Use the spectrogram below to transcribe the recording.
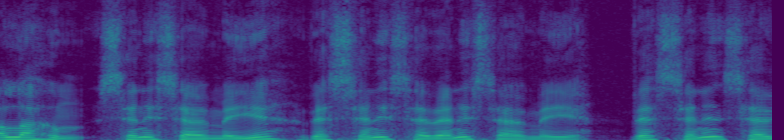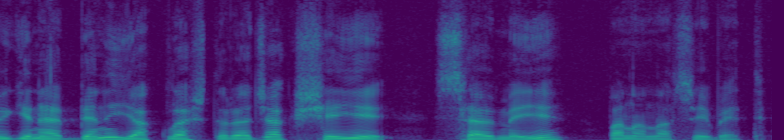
Allah'ım seni sevmeyi ve seni seveni sevmeyi ve senin sevgine beni yaklaştıracak şeyi sevmeyi bana nasip et.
